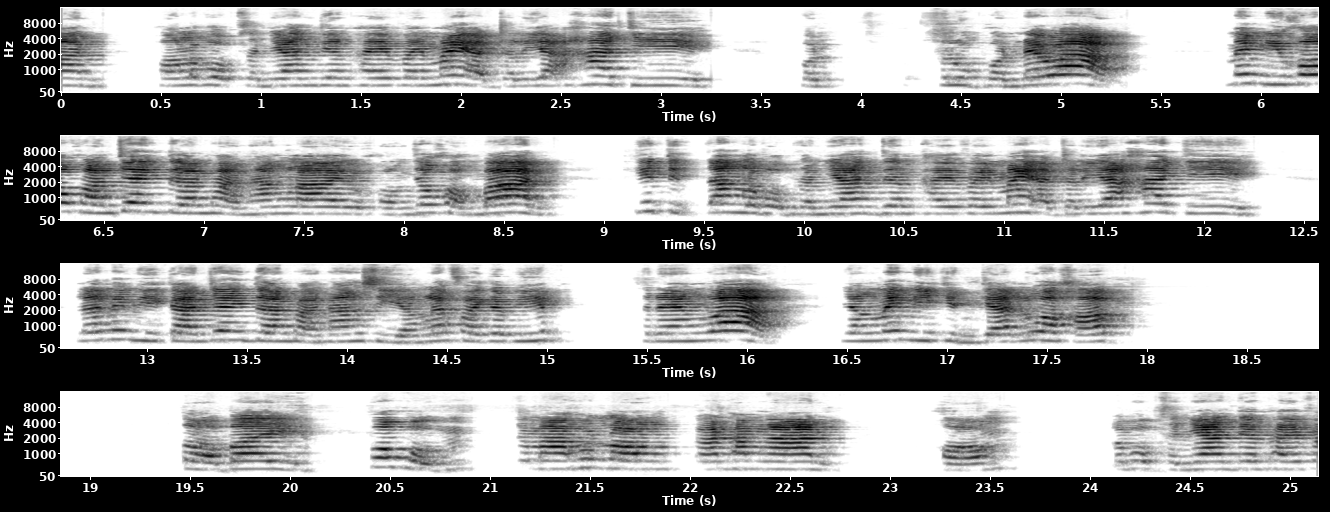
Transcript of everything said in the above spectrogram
าน ของระบบสัญญาณเตือนภัยไฟไหม้อัจฉริยะ 5G ผลสรุปผลได้ว่า ไม่มีข้อความแจ้งเตือนผ่านทางไลน์ของเจ้าของบ้าน ที่ติดตั้งระบบสัญญาณเตือนภัยไฟไหม้อัจฉริยะ 5G และไม่มีการแจ้งเตือนผ่านทางเสียงและไฟกระพริบ แสดงว่ายังไม่มีกลิ่นแก๊สรั่วครับ ต่อไปพวกผมจะมาทดลองการทำงานของระบบสัญญาณเตือนภัยไฟ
